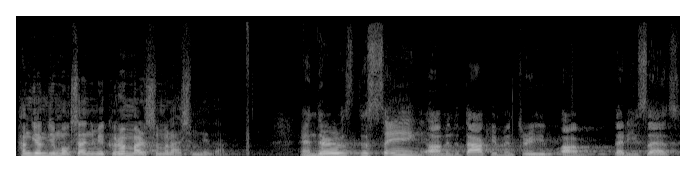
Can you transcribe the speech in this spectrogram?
한경직 목사님이 그런 말씀을 하십니다. And there's this saying um, in the documentary um, that he says,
